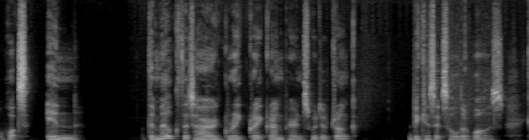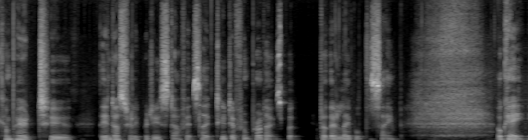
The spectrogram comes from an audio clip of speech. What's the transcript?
what's in the milk that our great great grandparents would have drunk because it's all there was compared to the industrially produced stuff. It's like two different products, but but they're labeled the same. Okay,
